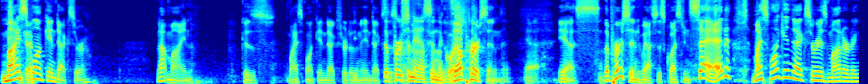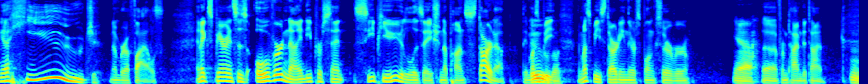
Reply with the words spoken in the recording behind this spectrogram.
my Splunk indexer, not mine, because my Splunk indexer doesn't index The person much. asking the question. The person. Yeah. Yes. The person who asked this question said, My Splunk indexer is monitoring a huge number of files and experiences over 90% CPU utilization upon startup. They must be they must be starting their Splunk server Yeah. uh, from time to time. Hmm.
